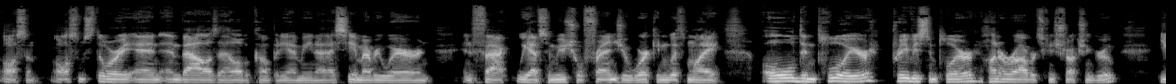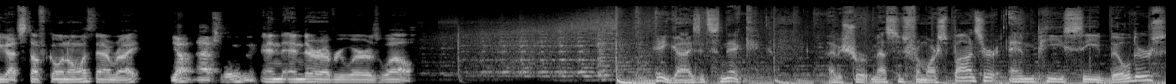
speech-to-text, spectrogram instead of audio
Awesome, awesome story. And and Bala is a hell of a company. I mean, I, I see him everywhere. And in fact, we have some mutual friends. You're working with my old employer, previous employer, Hunter Roberts Construction Group. You got stuff going on with them, right? Yep, absolutely. And and they're everywhere as well. Hey guys, it's Nick. I have a short message from our sponsor, MPC Builders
